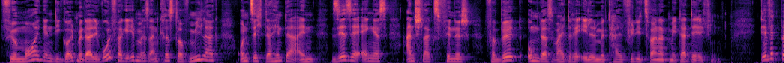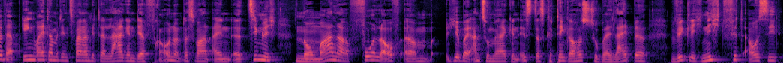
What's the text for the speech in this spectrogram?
für morgen die Goldmedaille wohl vergeben ist an Christoph Milak und sich dahinter ein sehr, sehr enges Anschlagsfinish verbirgt um das weitere Edelmetall für die 200 Meter Delfin. Der Wettbewerb ging weiter mit den 200 Meter Lagen der Frauen und das war ein äh, ziemlich normaler Vorlauf. Ähm, hierbei anzumerken ist, dass Katinka Hostschuh bei Leipe wirklich nicht fit aussieht,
